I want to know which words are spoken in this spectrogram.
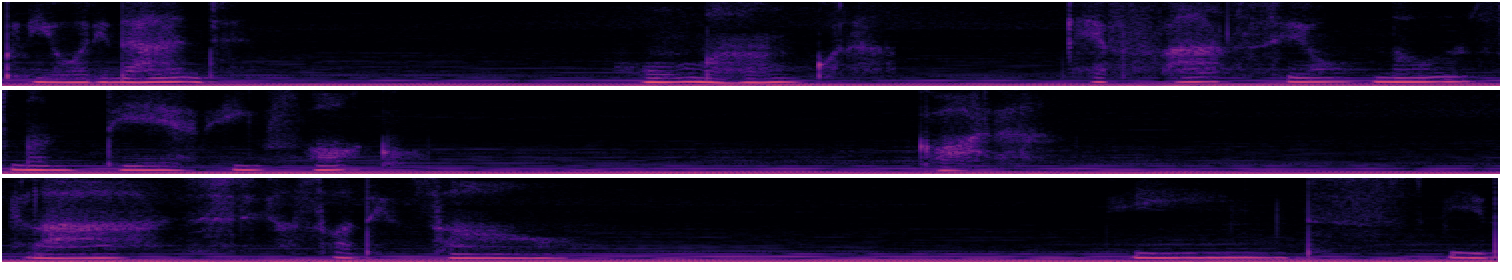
prioridade, uma âncora, é fácil nos manter em foco. Agora, relaxe a sua atenção inspirando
